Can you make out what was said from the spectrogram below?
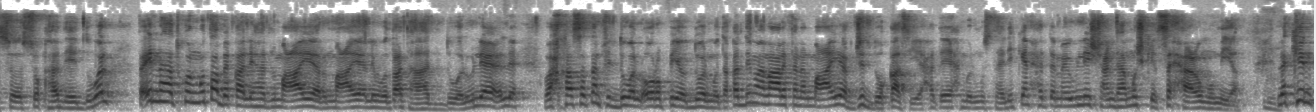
سوق هذه الدول. فإنها تكون مطابقة لهذه المعايير المعايير اللي وضعتها هذه الدول وخاصة في الدول الأوروبية والدول المتقدمة. نعرف أن المعايير جد قاسيه حتى يحمل المستهلكين حتى ما يوليش عندها مشكل صحة عمومية. لكن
